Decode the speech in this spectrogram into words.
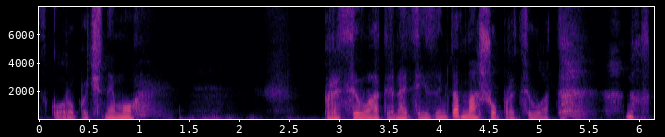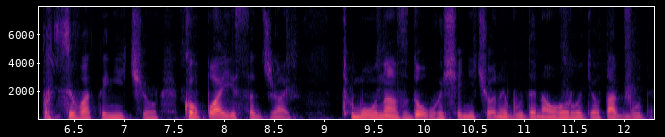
Скоро почнемо працювати на цій землі. Та в нас що працювати? У нас працювати нічого. Копай і саджай. Тому у нас довго ще нічого не буде на огороді, отак буде.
